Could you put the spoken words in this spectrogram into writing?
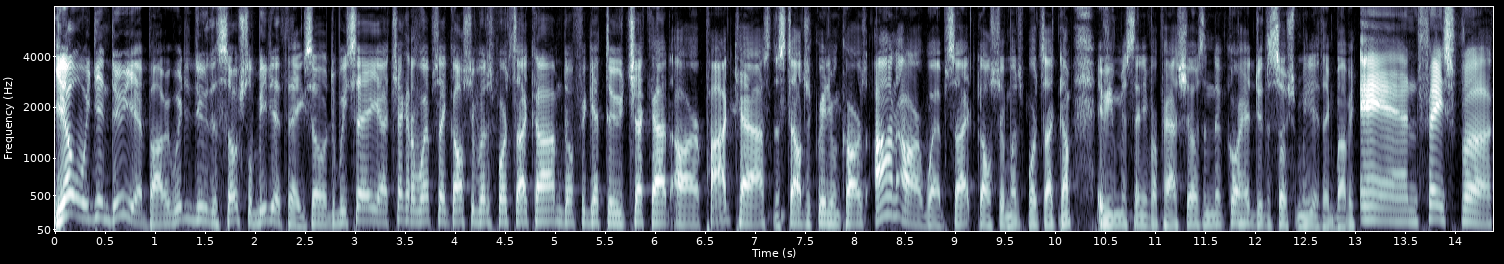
But you know what we didn't do yet, Bobby? We didn't do the social media thing. So did we say uh, check out our website, GulfstreamMotorsports.com? Don't forget to check out our podcast, Nostalgic Radio and Cars, on our website, GulfstreamMotorsports.com, if you missed any of our past shows. And then go ahead and do the social media thing, Bobby. And Facebook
